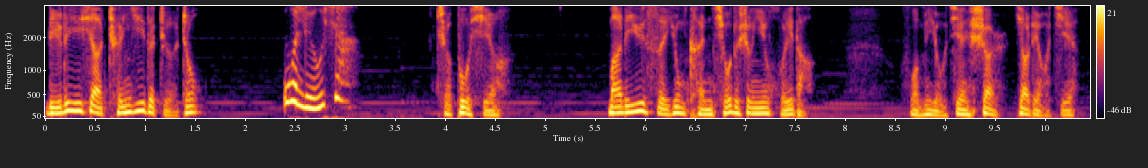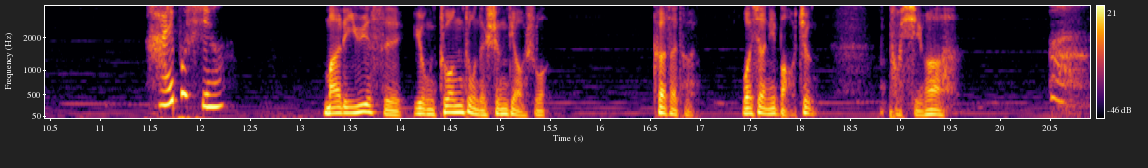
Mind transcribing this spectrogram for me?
理了一下陈衣的褶皱。我留下。这不行，玛丽·与斯用恳求的声音回答：“我们有件事儿要了结。”还不行，玛丽·与斯用庄重的声调说：“科赛特，我向你保证，不行啊！”啊，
